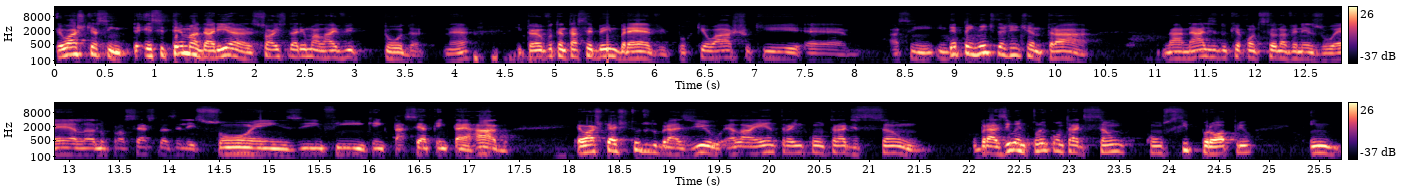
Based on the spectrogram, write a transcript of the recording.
eu acho que assim, esse tema daria, só isso daria uma live toda, né? Então eu vou tentar ser bem breve, porque eu acho que, é, assim, independente da gente entrar na análise do que aconteceu na Venezuela, no processo das eleições, e, enfim, quem está certo, quem está errado, eu acho que a atitude do Brasil ela entra em contradição. O Brasil entrou em contradição com si próprio em,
